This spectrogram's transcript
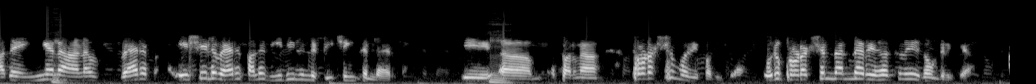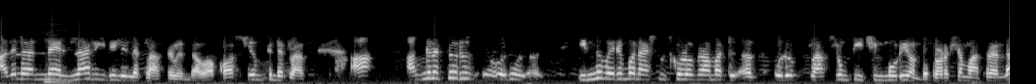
അത് എങ്ങനെയാണ് വേറെ ഏഷ്യയിലെ വേറെ പല രീതിയിലുള്ള ടീച്ചിങ്സ് ഉണ്ടായിരുന്നു. ഈ പറഞ്ഞ പ്രൊഡക്ഷൻ വഴി പഠിക്കുക. ഒരു പ്രൊഡക്ഷൻ തന്നെ റിഹേഴ്സൽ ചെയ്തുകൊണ്ടിരിക്കുക. അതിൽ തന്നെ എല്ലാ രീതിയിലുള്ള ക്ലാസ്സുകൾ ഉണ്ടാവുക. കോസ്റ്റ്യൂംസിന്റെ ക്ലാസ് ആ അങ്ങനത്തെ ഒരു ഒരു ഇന്ന് വരുമ്പോൾ നാഷണൽ സ്കൂൾ ഓഫ് ഡ്രാമ ഒരു ക്ലാസ് റൂം ടീച്ചിങ് കൂടിയുണ്ട്. പ്രൊഡക്ഷൻ മാത്രമല്ല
